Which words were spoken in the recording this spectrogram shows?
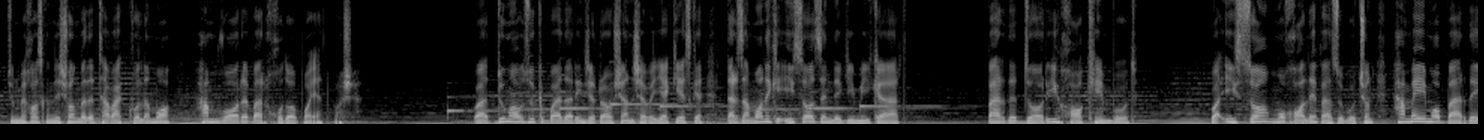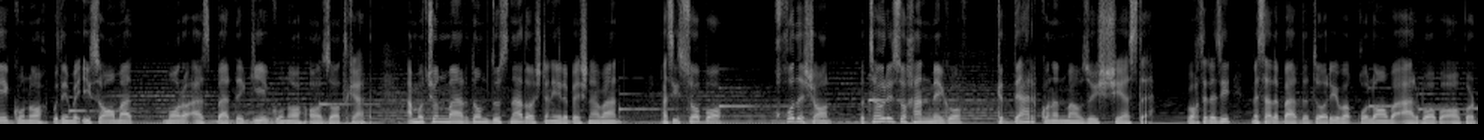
چون می‌خواست که نشان بده توکل ما همواره بر خدا باید باشه. و دو موضوع که باید در اینجا روشن شوه یکی است که در زمانی که عیسی زندگی می کرد بردهداری حاکم بود و عیسی مخالف از او بود. چون همه ما برده گناه بودیم و عیسی آمد ما را از بردگی گناه آزاد کرد. اما چون مردم دوست نداشتن ایره بشنون پس عیسی با خودشان به طوری سخن می‌گفت که درک کنن موضوعش چی هسته. وقتی رزی مثل بردهداری و غلام و ارباب آورد.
